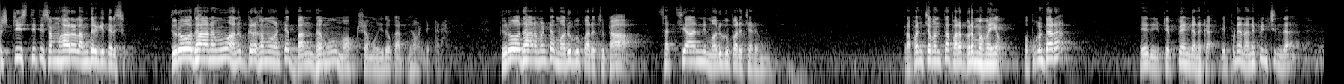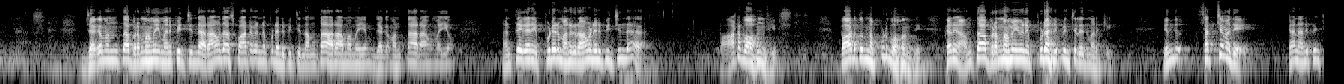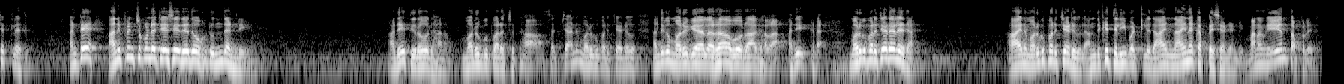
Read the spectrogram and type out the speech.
సృష్టి స్థితి సంహారాలు అందరికీ తెలుసు. తిరోధానము అనుగ్రహము అంటే బంధము మోక్షము. ఇదొక అర్థం అండి ఇక్కడ. తిరోధానం అంటే మరుగుపరచుట సత్యాన్ని మరుగుపరచడం. ప్రపంచమంతా పరబ్రహ్మమయం. ఒప్పుకుంటారా? ఏది? చెప్పాం గనక. ఎప్పుడైనా అనిపించిందా? జగమంతా బ్రహ్మమయం అనిపించిందా? రామదాస్ పాట విన్నప్పుడు అనిపించింది అంతా రామమయం జగమంతా రామమయం. అంతేగాని ఎప్పుడైనా మనకు రాముడు అనిపించిందా? పాట బాగుంది. పాడుతున్నప్పుడు బాగుంది. కానీ అంతా బ్రహ్మమేమని ఎప్పుడూ అనిపించలేదు మనకి. ఎందు సత్యం అదే. కానీ అనిపించట్లేదు. అంటే అనిపించకుండా చేసేదేదో ఒకటి ఉందండి. అదే తిరోధానం. మరుగుపరచుట. సత్యాన్ని మరుగుపరిచాడు. అందుకే మరుగేలరా ఓ రాఘవ. అది ఇక్కడ. మరుగుపరిచాడా లేదా? ఆయన మరుగుపరిచాడు. అందుకే తెలియబట్టలేదు. ఆయన ఆయనే కప్పేశాడండి. మనం ఏం తప్పలేదు.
